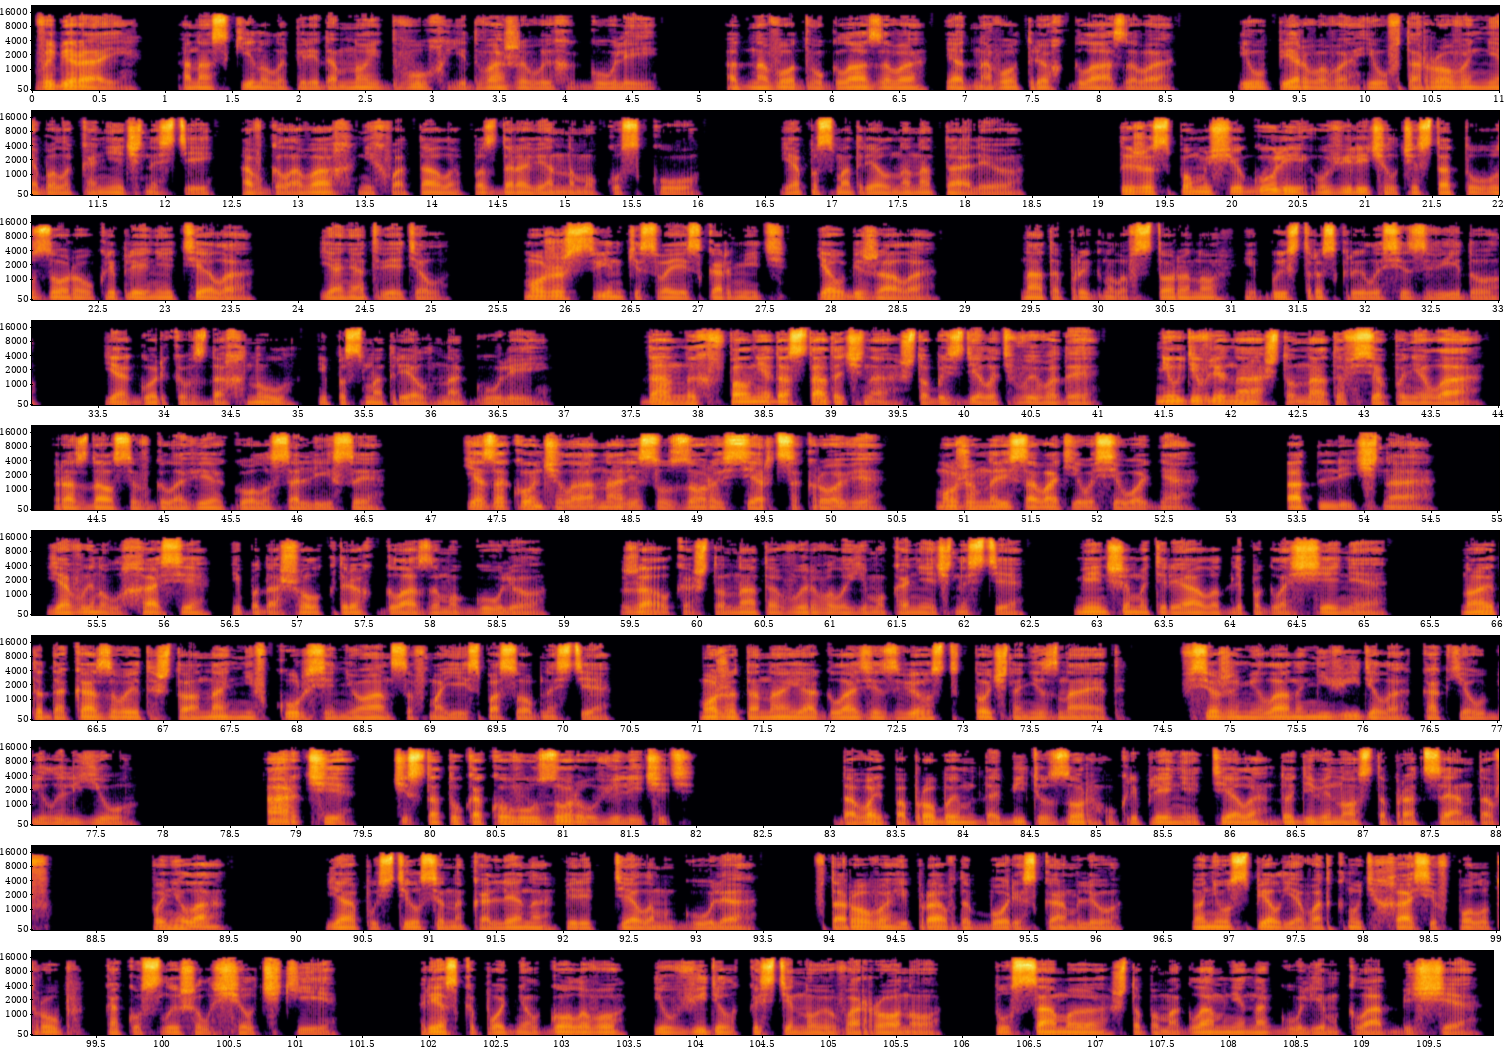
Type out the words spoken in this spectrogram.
«Выбирай!» Она скинула передо мной двух едва живых гулей. Одного двуглазого и одного трехглазого. И у первого, и у второго не было конечностей, а в головах не хватало по здоровенному куску. Я посмотрел на Наталью. Ты же с помощью гулей увеличил частоту узора укрепления тела. Я не ответил. Можешь свинки своей скормить. Я убежала. Ната прыгнула в сторону и быстро скрылась из виду. Я горько вздохнул и посмотрел на гулей. Данных вполне достаточно, чтобы сделать выводы. Не удивлена, что Ната все поняла. Раздался в голове голос Алисы. Я закончила анализ узора сердца крови. Можем нарисовать его сегодня». «Отлично!» Я вынул Хаси и подошел к трехглазому гулю. Жалко, что Ната вырвала ему конечности. Меньше материала для поглощения. Но это доказывает, что она не в курсе нюансов моей способности. Может, она и о глазе звезд точно не знает. Все же Милана не видела, как я убил Илью. «Арчи, чистоту какого узора увеличить?» «Давай попробуем добить узор укрепления тела до 90%. «Поняла». Я опустился на колено перед телом Гуля. Второго и правда Борис кормлю. Но не успел я воткнуть Хаси в полутруп, как услышал щелчки. Резко поднял голову и увидел костяную ворону, ту самую, что помогла мне на гульем кладбище.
